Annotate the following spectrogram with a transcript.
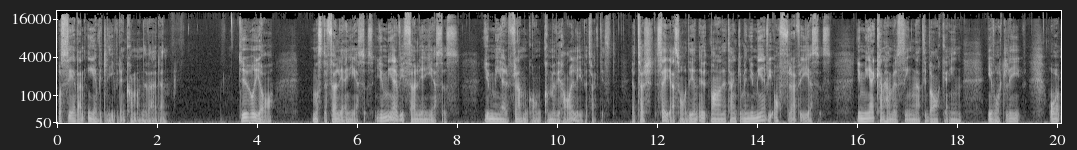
Och sedan evigt liv i den kommande världen. Du och jag måste följa Jesus. Ju mer vi följer Jesus, ju mer framgång kommer vi ha i livet faktiskt. Jag törs säga så, det är en utmanande tanke, men ju mer vi offrar för Jesus, ju mer kan han välsigna tillbaka in i vårt liv. Och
